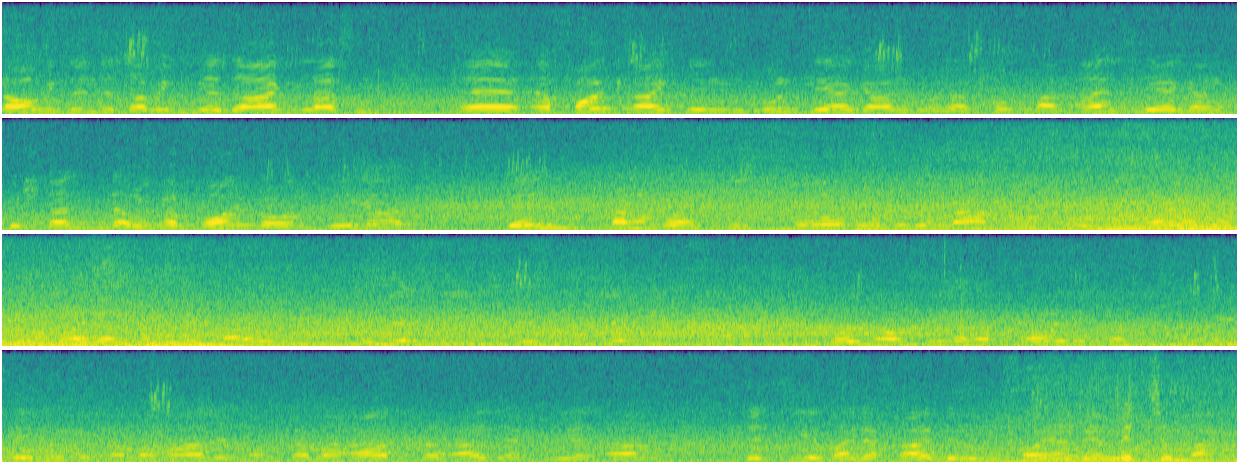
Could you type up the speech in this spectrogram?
glaube ich sind es, habe ich mir sagen lassen, äh, erfolgreich den Grundlehrgang oder Truppmann 1 Lehrgang bestanden. Darüber freuen wir uns sehr, denn machen wir uns nicht vor, ohne den Nachwuchs und die Feuerwehr den Weiter verlieren. Und deswegen ist es hier wichtig und auch sehr erfreulich, dass sich viele junge Kameradinnen und Kameraden bereit erklärt haben, jetzt hier bei der Freiwilligen Feuerwehr mitzumachen.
